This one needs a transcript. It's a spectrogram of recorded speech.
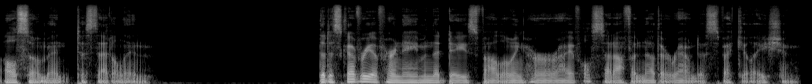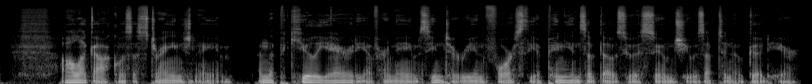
also meant to settle in. The discovery of her name in the days following her arrival set off another round of speculation. Oligok was a strange name, and the peculiarity of her name seemed to reinforce the opinions of those who assumed she was up to no good here.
